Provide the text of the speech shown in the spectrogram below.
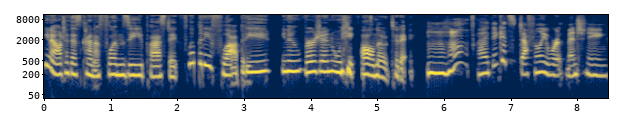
you know, to this kind of flimsy, plastic, flippity floppity, you know, version we all know today? Mm-hmm. I think it's definitely worth mentioning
